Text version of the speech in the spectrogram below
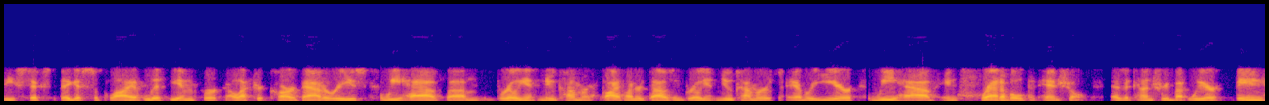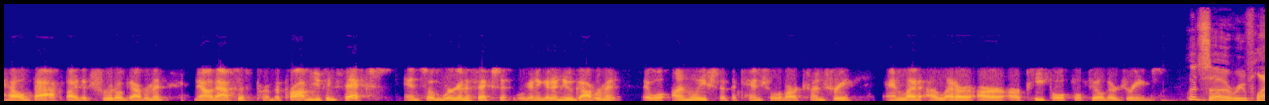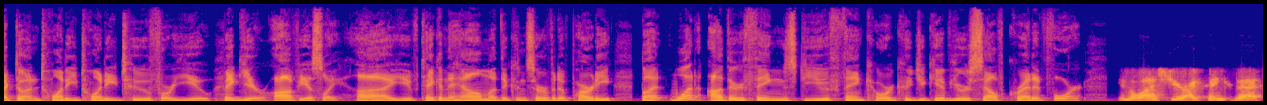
the sixth biggest supply of lithium for electric car batteries. We have um, brilliant newcomers, 500,000 brilliant newcomers every year. We have incredible potential as a country, but we are being held back by the Trudeau government. Now, that's a, the problem you can fix. And so we're going to fix it. We're going to get a new government that will unleash the potential of our country. and let uh, let our, our, our people fulfill their dreams. Let's uh, reflect on 2022 for you. Big year, obviously. Uh, you've taken the helm of the Conservative Party, but what other things do you think, or could you give yourself credit for? In the last year, I think that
